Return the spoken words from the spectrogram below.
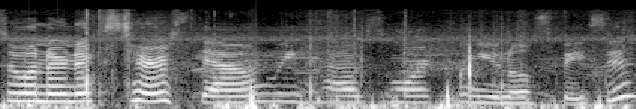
So on our next terrace down, we have some more communal spaces.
